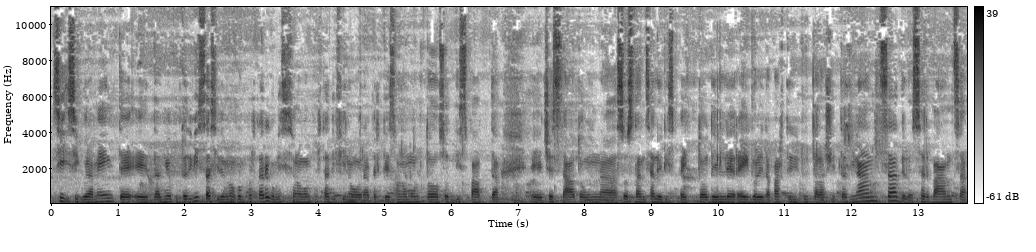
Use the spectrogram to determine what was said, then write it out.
Sì, sicuramente e dal mio punto di vista si devono comportare come si sono comportati finora perché sono molto soddisfatta, eh, c'è stato un sostanziale rispetto delle regole da parte di tutta la cittadinanza, dell'osservanza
